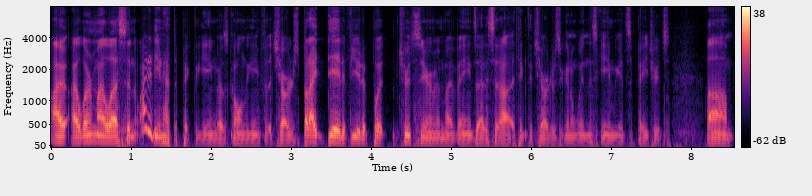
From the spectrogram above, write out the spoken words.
I, I learned my lesson. I didn't even have to pick the game. I was calling the game for the Chargers, but I did. If you'd have put truth serum in my veins, I'd have said I think the Chargers are going to win this game against the Patriots. Um,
